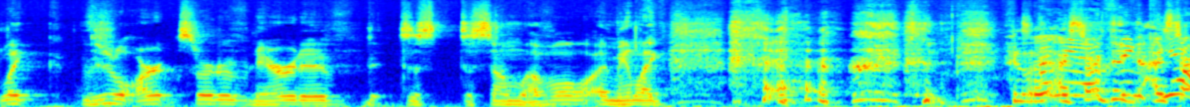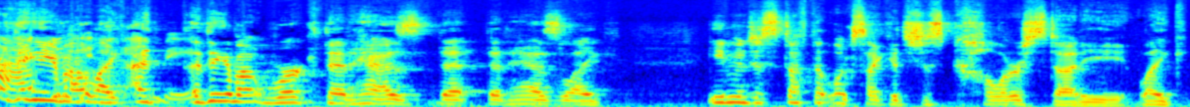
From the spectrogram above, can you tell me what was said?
like visual art sort of narrative to, to some level? I mean, like because I, I, I, start thinking, I start yeah, thinking about like I, I, think about work that has that that has like even just stuff that looks like it's just color study. Like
